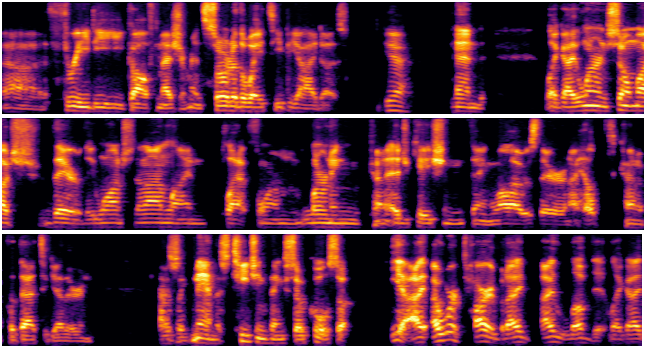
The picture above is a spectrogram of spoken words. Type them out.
uh, 3D golf measurements, sort of the way TPI does. Yeah. And like i learned so much there. They launched an online platform learning kind of education thing while i was there and i helped kind of put that together and i was like man this teaching thing's so cool. So yeah i, I worked hard but i i loved it. Like i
